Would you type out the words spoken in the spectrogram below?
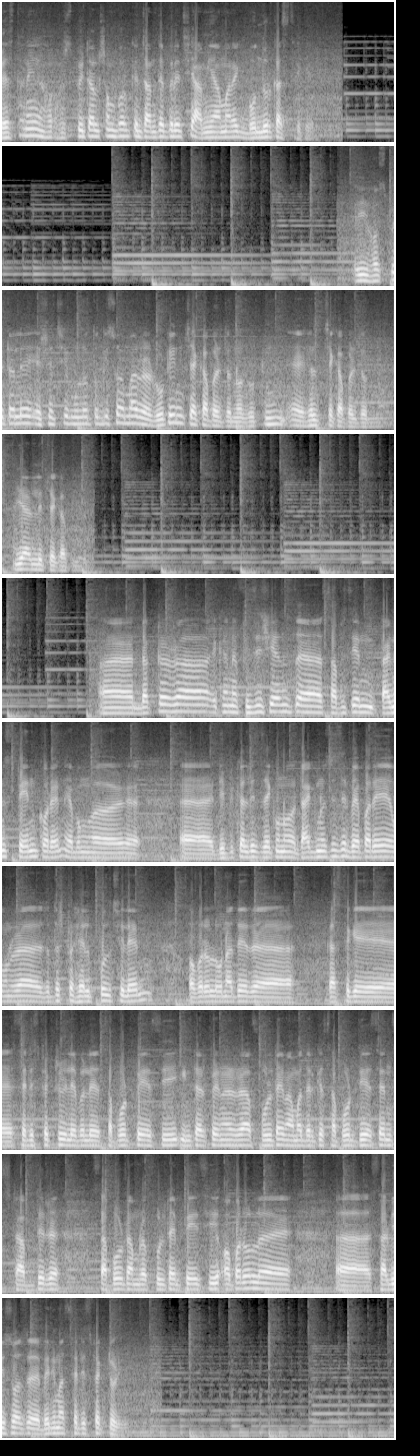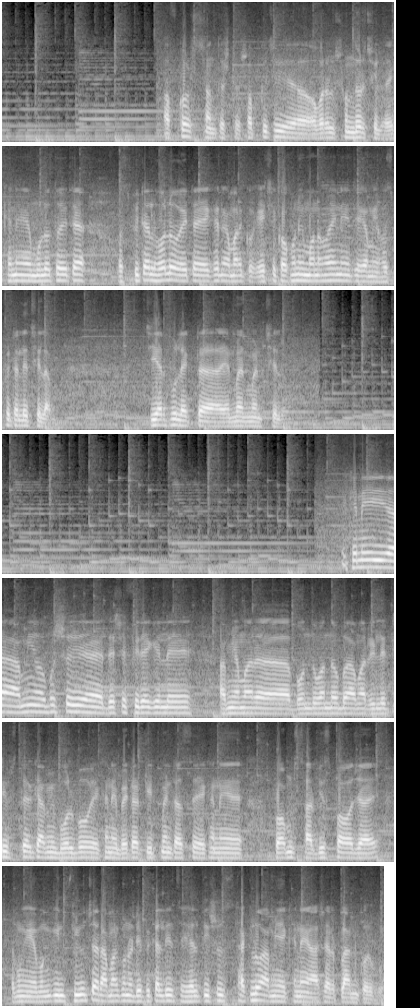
বেস্তানি hospital সম্পর্কে জানতে পেরেছি, আমি আমার এক বন্ধুর কাছ থেকে। এই হসপিটালে এসেছি মূলত কিছু আমার রুটিন চেক আপের জন্য, রুটিন হেলথ চেক আপের জন্য, ইয়ারলি চেক আপ ডাক্তাররা এখানে ফিজিশিয়ান সাফিসিয়েন্ট টাইম স্পেন্ড করেন এবং ডিফিকাল্টিস যে কোনো ডায়াগনোসিসের ব্যাপারে ওনারা যথেষ্ট হেল্পফুল ছিলেন। ওভারঅল ওনাদের কাছ থেকে স্যাটিসফ্যাক্টরি লেভেলে সাপোর্ট পেয়েছি। ইন্টারপ্রেনাররা ফুল টাইম আমাদেরকে সাপোর্ট দিয়েছেন। স্টাফদের সাপোর্ট আমরা ফুল টাইম পেয়েছি। Overall service was very much satisfactory of course সন্তুষ্ট। সব কিছুই ওভারঅল সুন্দর ছিল। এখানে মূলত এটা হসপিটাল হলো, এটা এখানে আমার এসে কখনোই মনে হয়নি যে আমি হসপিটালে ছিলাম। চেয়ারফুল একটা এনভায়রনমেন্ট ছিল। এখানে আমি অবশ্যই দেশে ফিরে গেলে আমি আমার বন্ধু বান্ধব বা আমার রিলেটিভসদেরকে আমি বলব, এখানে বেটার ট্রিটমেন্ট আছে, এখানে প্রম্পট সার্ভিস পাওয়া যায় এবং এবং ইন ফিউচার আমার কোনো ডিফিকাল্টিস হেলথ ইস্যুস থাকলেও আমি এখানে আসার প্ল্যান করব।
